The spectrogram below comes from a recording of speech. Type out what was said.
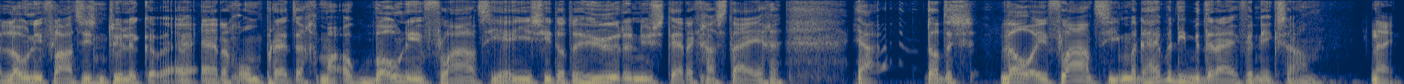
looninflatie is natuurlijk erg onprettig. Maar ook wooninflatie. Hè. Je ziet dat de huren nu sterk gaan stijgen. Ja, dat is wel inflatie, maar daar hebben die bedrijven niks aan. Nee.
